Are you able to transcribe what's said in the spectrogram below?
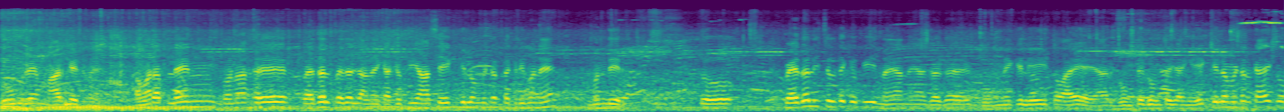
घूम रहे हैं मार्केट में। हमारा प्लान बना है पैदल पैदल जाने का, क्योंकि यहाँ से एक किलोमीटर तकरीबन है मंदिर। तो पैदल ही चलते क्योंकि नया नया जगह है, घूमने के लिए ही तो आए यार। घूमते घूमते जाएँगे। एक किलोमीटर का है को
